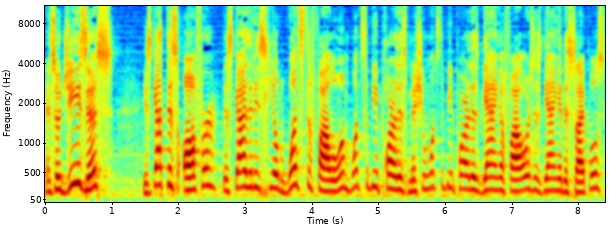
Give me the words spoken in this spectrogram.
And so, Jesus, he's got this offer. This guy that is healed wants to follow him, wants to be a part of this mission, wants to be a part of this gang of followers, this gang of disciples.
